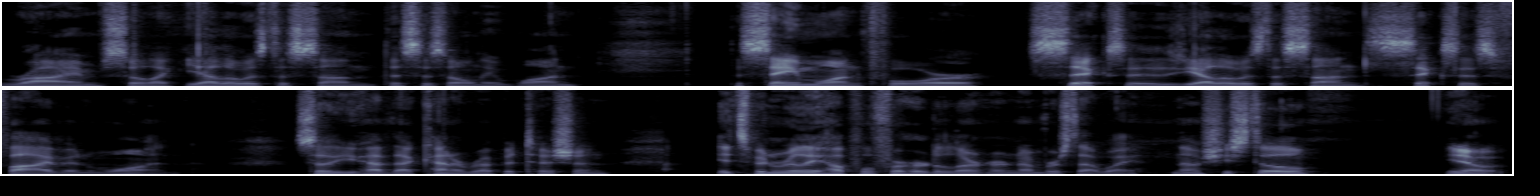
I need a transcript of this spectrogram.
rhyme. So like yellow is the sun. This is only one. The same one for six is yellow is the sun. Six is five and one. So you have that kind of repetition it's been really helpful for her to learn her numbers that way. Now she's still, you know,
